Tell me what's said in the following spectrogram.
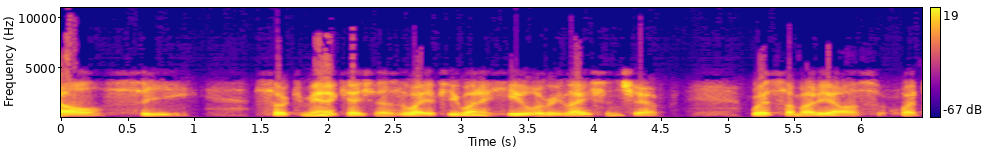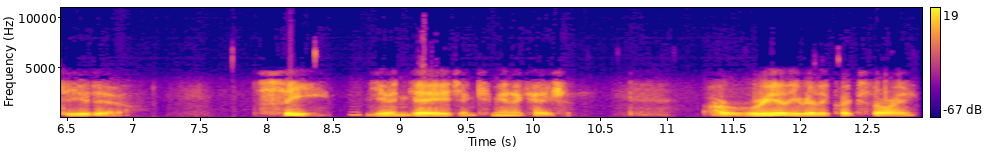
LC. So communication is the way. If you want to heal a relationship with somebody else, what do you do? C. You engage in communication. A really, really quick story.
